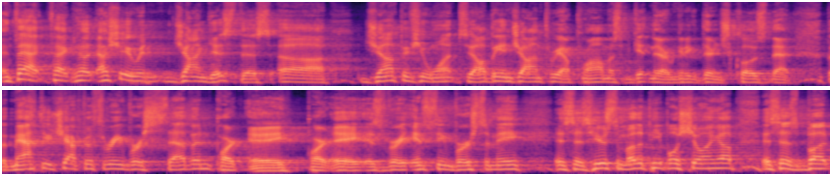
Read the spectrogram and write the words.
In fact, in fact, I'll show you when John gets this. Uh, jump if you want to. I'll be in John 3, I promise. I'm getting there. I'm going to get there and just close that. But Matthew chapter 3, verse 7, part A, part A is a very interesting verse to me. It says, here's some other people showing up. It says, but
